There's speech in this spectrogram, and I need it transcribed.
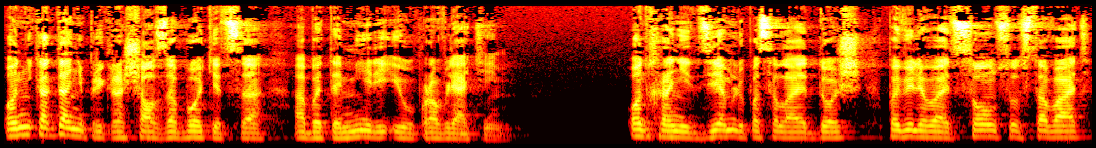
Он никогда не прекращал заботиться об этом мире и управлять им. Он хранит землю, посылает дождь, повелевает солнцу вставать.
